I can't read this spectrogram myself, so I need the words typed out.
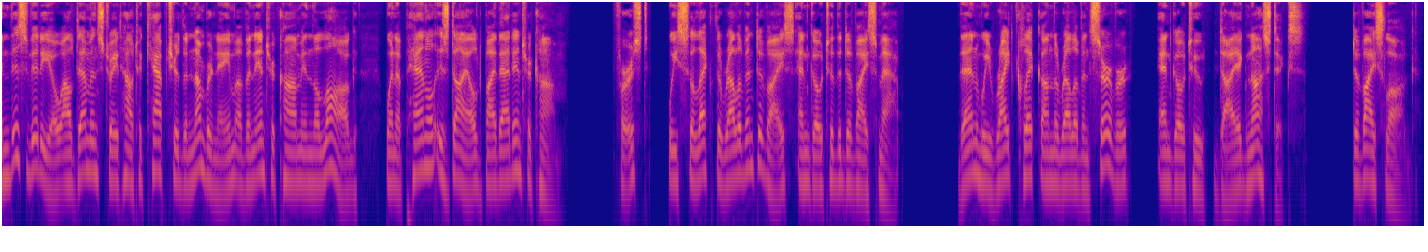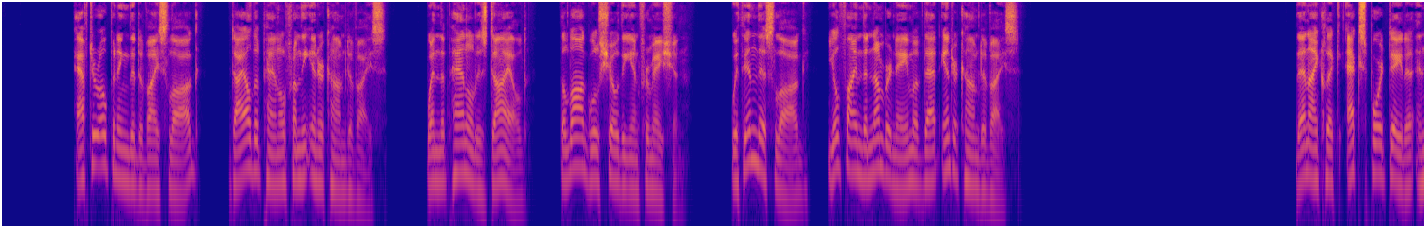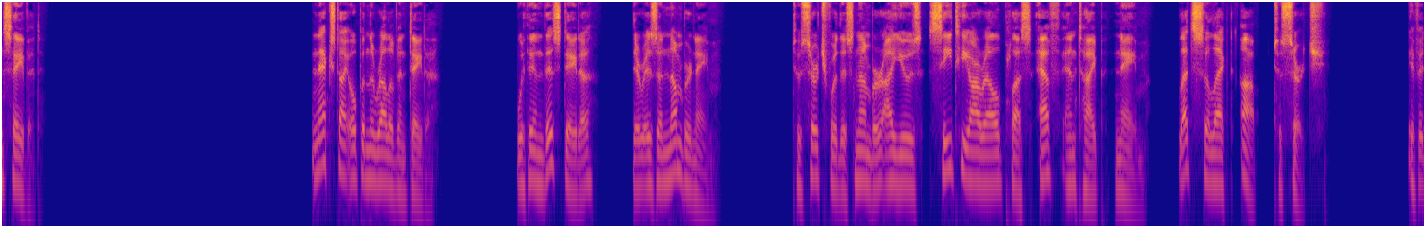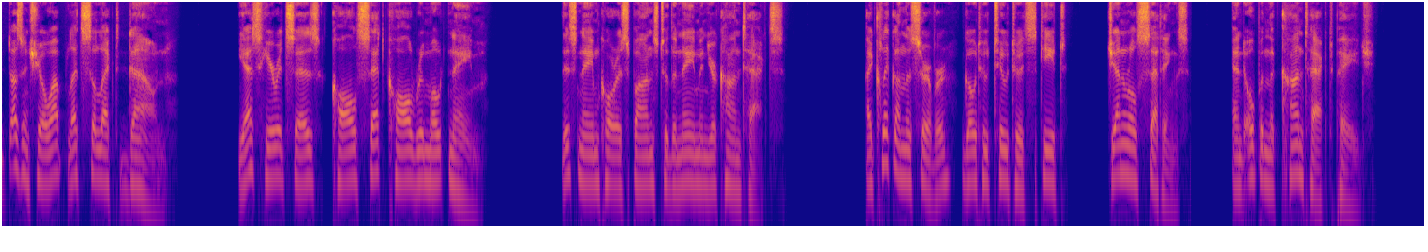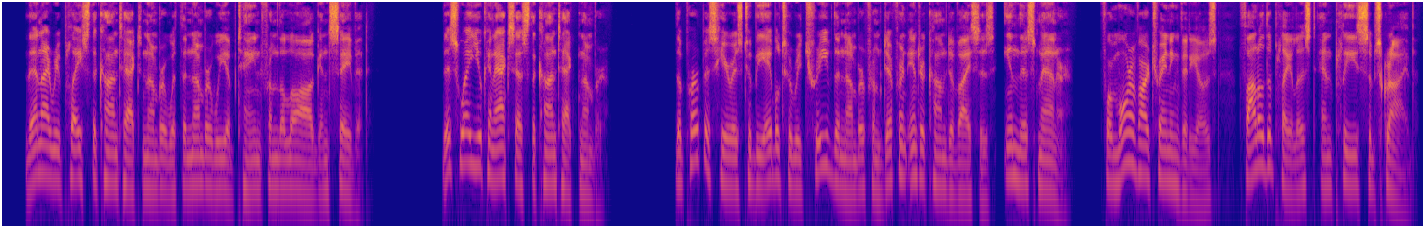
In this video, I'll demonstrate how to capture the number name of an intercom in the log when a panel is dialed by that intercom. First, we select the relevant device and go to the device map. Then we right-click on the relevant server and go to Diagnostics, Device Log. After opening the device log, dial the panel from the intercom device. When the panel is dialed, the log will show the information. Within this log, you'll find the number name of that intercom device. Then I click Export Data and save it. Next, I open the relevant data. Within this data, there is a number name. To search for this number, I use CTRL plus F and type name. Let's select up to search. If it doesn't show up, let's select down. Yes, here it says call set call remote name. This name corresponds to the name in your contacts. I click on the server, go to Tututskit, General Settings, and open the Contact page. Then I replace the contact number with the number we obtained from the log and save it. This way you can access the contact number. The purpose here is to be able to retrieve the number from different intercom devices in this manner. For more of our training videos, follow the playlist and please subscribe.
